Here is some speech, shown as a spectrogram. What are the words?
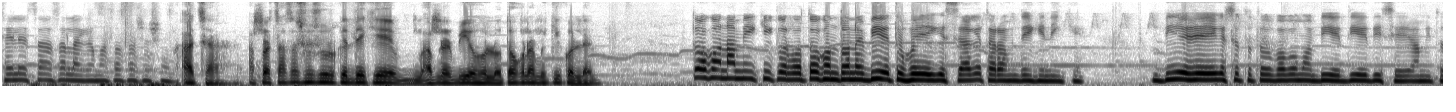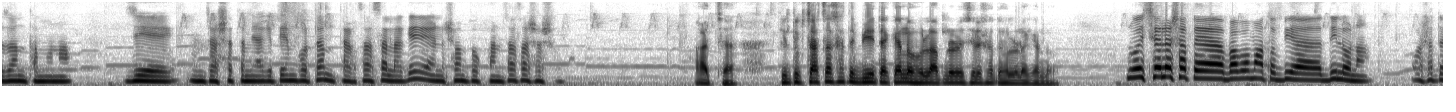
ছেলের চাচা লাগে আমার চাচা শ্বশুর। আচ্ছা আপনার চাচা শ্বশুরকে দেখে আপনার বিয়ে হলো তখন আপনি কি করলেন? তখন আমি কি করব? তখন তো না বিয়ে তো হয়ে গেছে আগে তো আমি দেখিনি কি। বিয়ে হয়ে গেছে তো তো বাবা মা বিয়ে দিয়ে দিছে আমি তো জানতাম না যে যার সাথে আমি আগে প্রেম করতাম তার চাচা লাগে সম্পর্ক খান চাচা শ্বশুর। আচ্ছা কিন্তু চাচার সাথে বিয়েটা কেন হলো? আপনার ওই ছেলের সাথে হলো না কেন? ওই ছেলের সাথে বাবা মা তো বিয়ে দিল না। ওর সাথে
